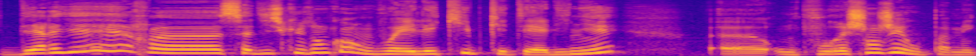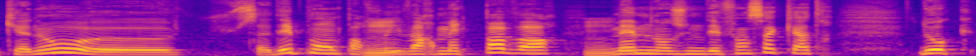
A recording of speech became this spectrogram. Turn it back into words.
Derrière, euh, ça discute encore. On voyait l'équipe qui était alignée. Euh, on pourrait changer ou pas Mécano, ça dépend. Parfois, Mm. il va remettre Pavard, Mm. même dans une défense à 4. Donc,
